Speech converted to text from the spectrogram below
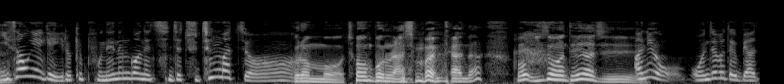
네. 이성에게 이렇게 보내는 거는 진짜 주책 맞죠. 그럼 뭐 처음 보는 아줌마한테 하나? 어 이성한테 해야지. 아니 어, 언제 봤다고 몇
